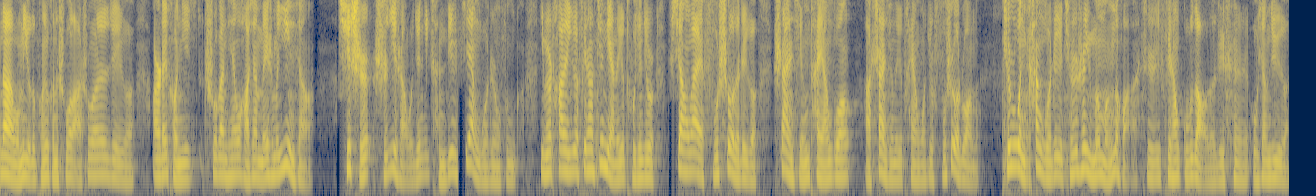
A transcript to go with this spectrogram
那我们有的朋友可能说了啊，说这个 Art Deco，你说半天我好像没什么印象。其实实际上，我觉得你肯定见过这种风格。你比如它的一个非常经典的一个图形，就是向外辐射的这个扇形太阳光啊，扇形的一个太阳光，就是辐射状的。其实如果你看过这个《情深深雨蒙蒙》的话，这是非常古早的这个偶像剧的。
